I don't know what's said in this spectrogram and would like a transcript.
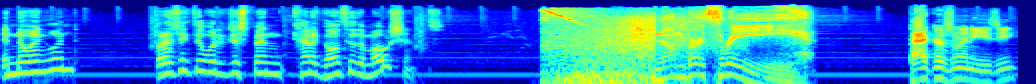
in New England, but I think they would have just been kind of going through the motions. Number three. Packers win easy.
